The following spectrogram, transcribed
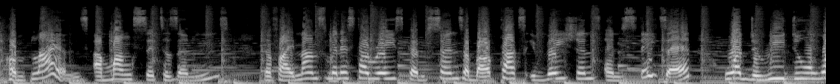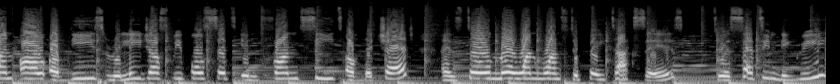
compliance among citizens. The finance minister raised concerns about tax evasions and stated, What do we do when all of these religious people sit in front seats of the church and still no one wants to pay taxes? To a certain degree,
